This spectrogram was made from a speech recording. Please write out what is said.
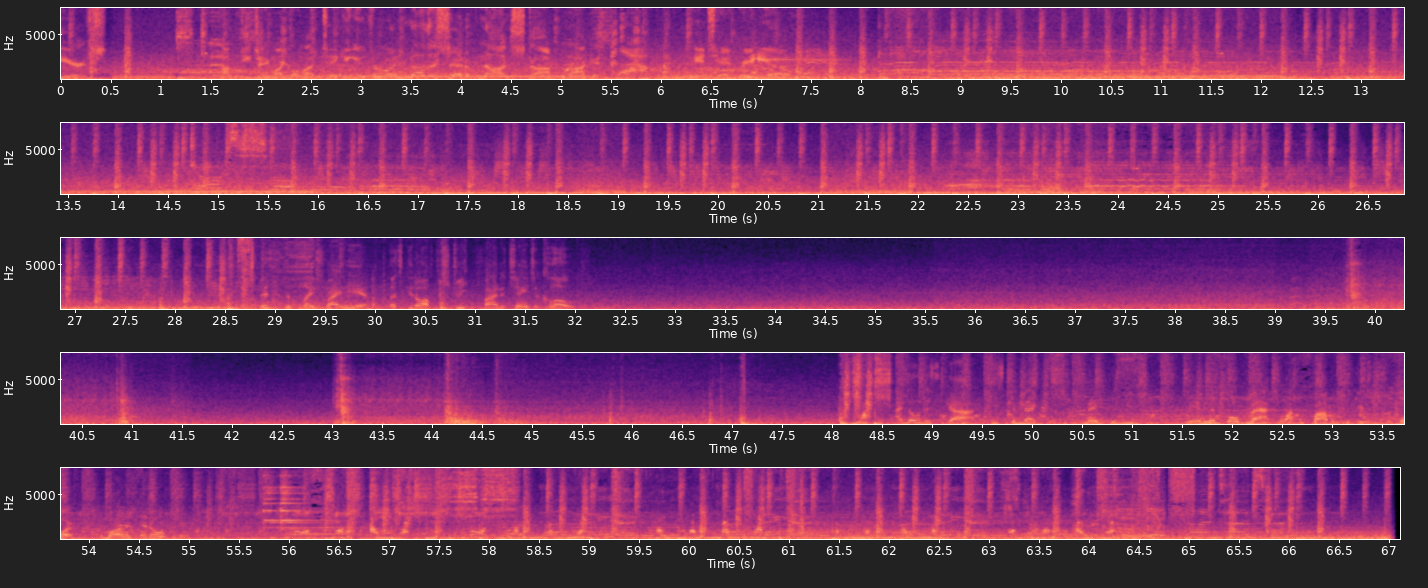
years. I'm DJ Michael Hunt taking you through another set of non-stop rock and pop. It's Head Radio. Place right here. Let's get off the street and find a change of clothes. I know this guy. He's connected. His name's Luigi. Me and him go back, so I can probably get you some work. Come on, let's head over there.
